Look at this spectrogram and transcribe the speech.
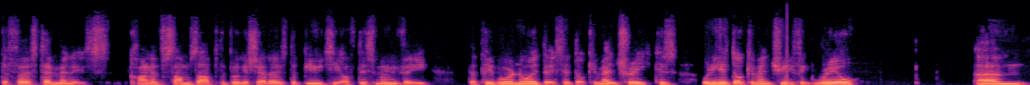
the first 10 minutes kind of sums up the Book of Shadows, the beauty of this movie, that people were annoyed that it's a documentary, because when you hear documentary, you think real. Um,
